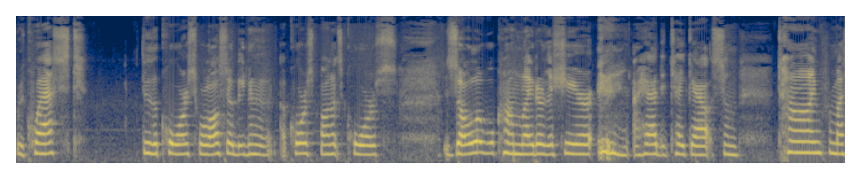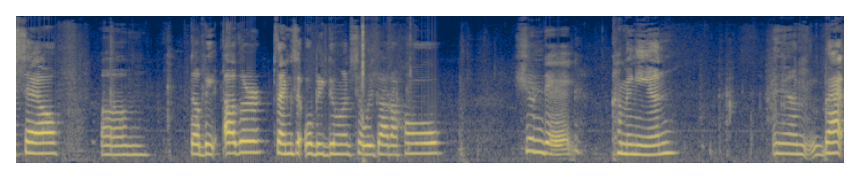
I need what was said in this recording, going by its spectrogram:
request through the course. We'll also be doing a correspondence course. Zola will come later this year. I had to take out some time for myself. Um, there'll be other things that we'll be doing, so we got a whole shindig coming in. And that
